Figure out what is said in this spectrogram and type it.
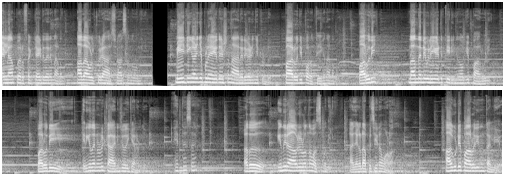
എല്ലാം പെർഫെക്റ്റ് ആയിട്ട് തന്നെ നടന്നു. അത് അവൾക്കൊരു ആശ്വാസം തോന്നി. മീറ്റിംഗ് കഴിഞ്ഞപ്പോൾ ഏകദേശം നാലര കഴിഞ്ഞിട്ടുണ്ട്. പാർവതി പുറത്തേക്ക് നടന്നു. പാർവതി നന്ദനെ വിളിയായിട്ട് തിരിഞ്ഞു നോക്കി പാർവതി. പാർവതി എനിക്ക് തന്നോട് ഒരു കാര്യം ചോദിക്കാനുണ്ട്. എന്താ സർ? അത് ഇന്ന് രാവിലെ വന്ന വസുമതി. ആ ഞങ്ങളുടെ അപ്പച്ചീടെ ആ കുട്ടിയെ പാർവതി ഒന്ന് തല്ലിയോ.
